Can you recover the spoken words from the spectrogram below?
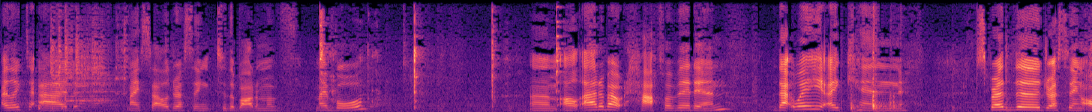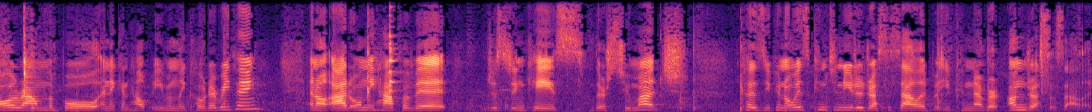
I like to add my salad dressing to the bottom of my bowl. Um, I'll add about half of it in. That way I can spread the dressing all around the bowl and it can help evenly coat everything. And I'll add only half of it just in case there's too much because you can always continue to dress a salad but you can never undress a salad.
